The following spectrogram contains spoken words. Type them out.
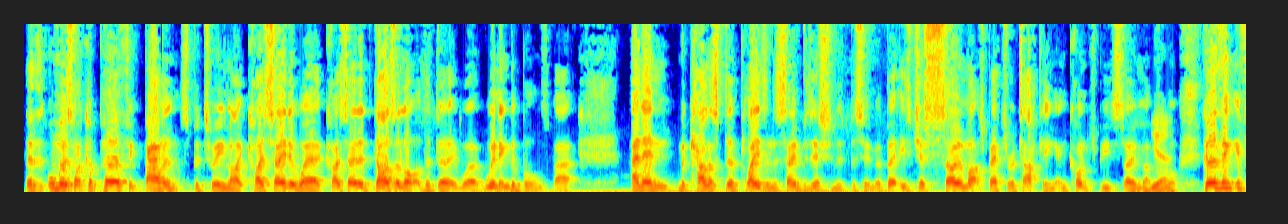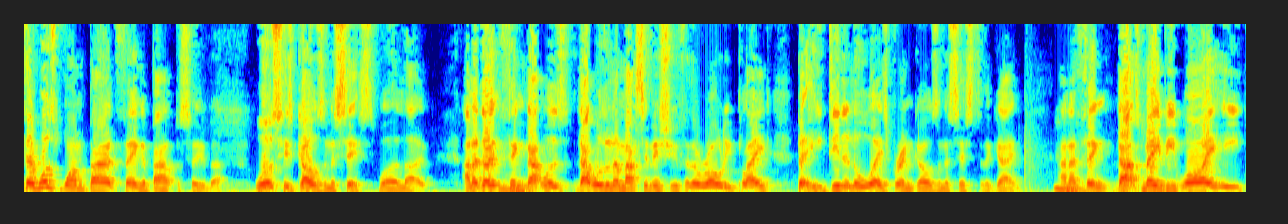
there's almost like a perfect balance between like Caicedo, where Caicedo does a lot of the dirty work, winning the balls back, and then Mac Allister plays in the same position as Bissouma, but is just so much better attacking and contributes so much Yeah. more. Because I think if there was one bad thing about Bissouma, was his goals and assists were low. And I don't mm. think that was that wasn't a massive issue for the role he played, but he didn't always bring goals and assists to the game. And I mm. think that's maybe why he.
